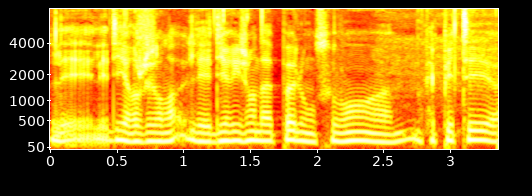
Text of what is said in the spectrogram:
les, les, dirigeants, les dirigeants d'Apple ont souvent répété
